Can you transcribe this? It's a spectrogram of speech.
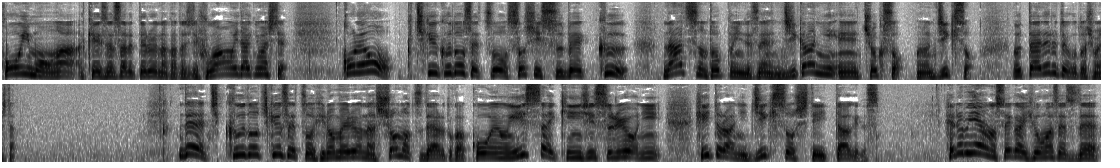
包囲網が形成されているような形で不安を抱きまして、これを、地球空洞説を阻止すべく、ナチスのトップにですね、直に、え、直訴、直訴、訴え出るということをしました。で、空洞地球説を広めるような書物であるとか講演を一切禁止するように、ヒトラーに直訴していったわけです。ヘルビアの世界評価説で、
